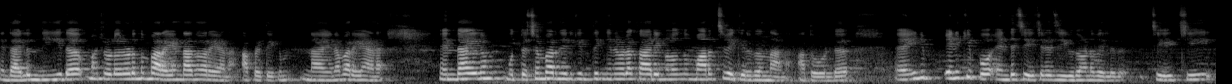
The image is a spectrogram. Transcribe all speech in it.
എന്തായാലും നീ ഇത് മറ്റുള്ളവരോടൊന്നും പറയണ്ടെന്ന് പറയാണ്. അപ്പോഴത്തേക്കും നയന പറയാണ് എന്തായാലും മുത്തച്ഛൻ പറഞ്ഞിരിക്കുന്നത് ഇങ്ങനെയുള്ള കാര്യങ്ങളൊന്നും മറച്ചു വെക്കരുതെന്നാണ്. അതുകൊണ്ട് ഇനി എനിക്കിപ്പോൾ എന്റെ ചേച്ചിയുടെ ജീവിതമാണ് വലുത്. ചേച്ചി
